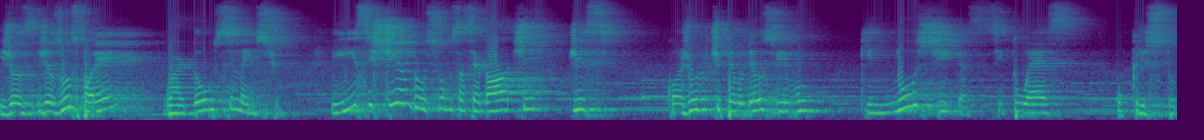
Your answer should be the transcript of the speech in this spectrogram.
E Jesus, porém, guardou o silêncio. E insistindo o sumo sacerdote, disse: Conjuro-te pelo Deus vivo, que nos digas se tu és o Cristo,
